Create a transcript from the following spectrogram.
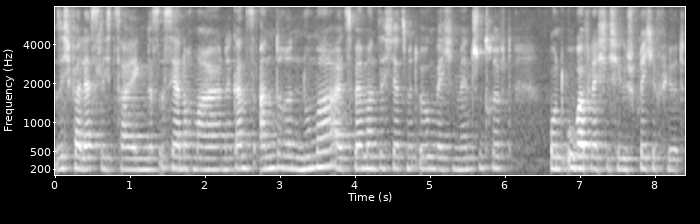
sich verletzlich zeigen. Das ist ja nochmal eine ganz andere Nummer, als wenn man sich jetzt mit irgendwelchen Menschen trifft und oberflächliche Gespräche führt,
